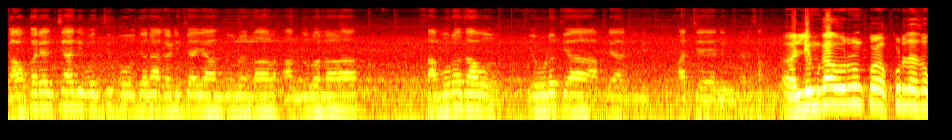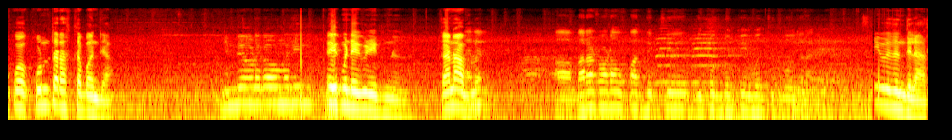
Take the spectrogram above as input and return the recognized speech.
गावकऱ्यांच्या आणि वंचित बहुजन आघाडीच्या या आंदोलनाला आंदोलनाला सामोरं जावं. एवढंच या आपल्या आजच्या या निमित्ताने सांगतो. अ, लिमगाववरून को कुठं जातो को- कोणता रस्ता बंद आहे? लिंबेवडगावमधील एक मिनिट एक मिनिट एक मिनिट. का ना आपलं? अं, मराठवाडा उपाध्यक्ष दीपक डोके वंचित बहुजन आघाडी निवेदन दिलं आज.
